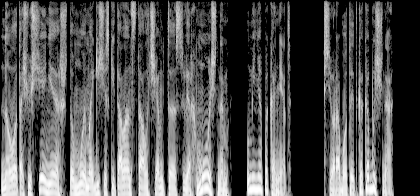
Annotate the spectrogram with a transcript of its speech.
Но вот ощущение, что мой магический талант стал чем-то сверхмощным, у меня пока нет. Все работает как обычно.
